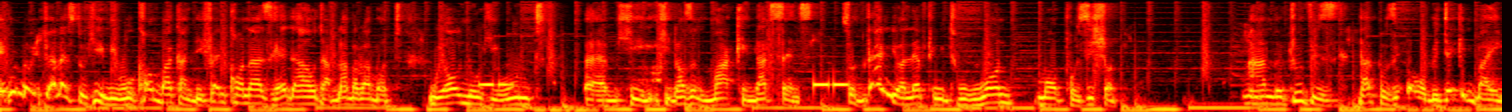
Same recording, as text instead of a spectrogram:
Even though, in fairness to him, he will come back and defend corners, head out, and blah blah blah. But we all know he won't. Um, he he doesn't mark in that sense. So then you're left with one more position. And the truth is that position will be taken by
